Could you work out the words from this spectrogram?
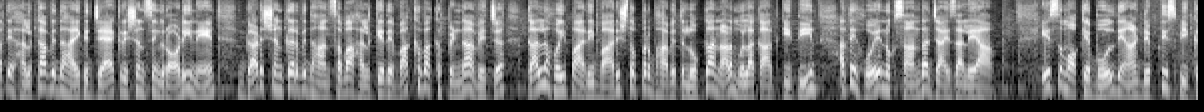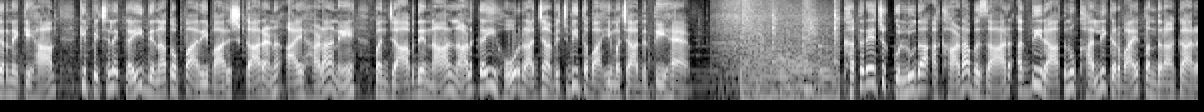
ਅਤੇ ਹਲਕਾ ਵਿਧਾਇਕ ਜੈ ਕ੍ਰਿਸ਼ਨ ਸਿੰਘ ਰੌੜੀ ਨੇ ਗੜ ਸ਼ੰਕਰ ਵਿਧਾਨ ਸਭਾ ਹਲਕੇ ਦੇ ਵੱਖ-ਵੱਖ ਪਿੰਡਾਂ ਵਿੱਚ ਕੱਲ ਹੋਈ ਭਾਰੀ ਬਾਰਿਸ਼ ਤੋਂ ਪ੍ਰਭਾਵਿਤ ਲੋਕਾਂ ਨਾਲ ਮੁਲਾਕਾਤ ਕੀਤੀ ਅਤੇ ਹੋਏ ਨੁਕਸਾਨ ਦਾ ਜਾਇਜ਼ਾ ਲਿਆ। ਇਸ ਮੌਕੇ ਬੋਲਦਿਆਂ ਡਿਪਟੀ ਸਪੀਕਰ ਨੇ ਕਿਹਾ ਕਿ ਪਿਛਲੇ ਕਈ ਦਿਨਾਂ ਤੋਂ ਭਾਰੀ ਬਾਰਿਸ਼ ਕਾਰਨ ਆਏ ਹੜ੍ਹਾਂ ਨੇ ਪੰਜਾਬ ਦੇ ਨਾਲ-ਨਾਲ ਕਈ ਹੋਰ ਰਾਜਾਂ ਵਿੱਚ ਵੀ ਤਬਾਹੀ ਮਚਾ ਦਿੱਤੀ ਹੈ। ਖਤਰੇ 'ਚ ਕੁੱਲੂ ਦਾ ਅਖਾੜਾ ਬਾਜ਼ਾਰ ਅੱਧੀ ਰਾਤ ਨੂੰ ਖਾਲੀ ਕਰਵਾਏ 15 ਘਰ।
